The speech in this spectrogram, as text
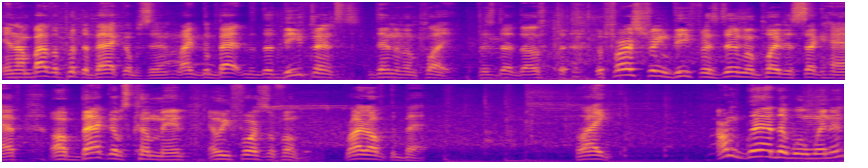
And I'm about to put the backups in. Like the back, the defense didn't even play. This, the, the, the first string defense didn't even play the second half. Our backups come in and we force a fumble right off the bat. Like I'm glad that we're winning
